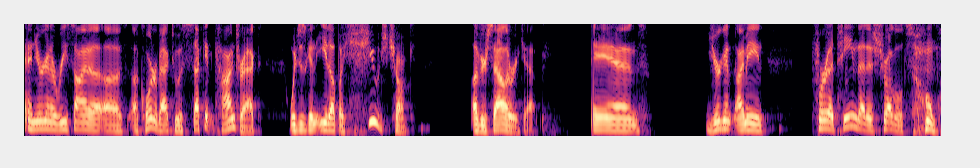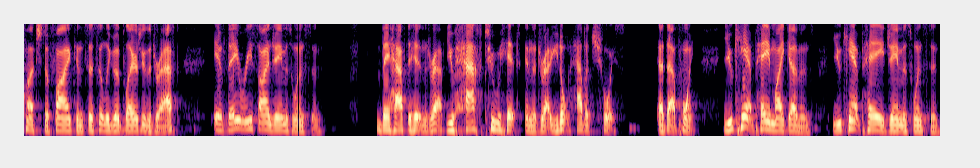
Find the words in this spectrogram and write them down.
and you're going to re-sign a, a, a, quarterback to a second contract, which is going to eat up a huge chunk of your salary cap. And you're going to, I mean, for a team that has struggled so much to find consistently good players through the draft, if they re-sign Jameis Winston, they have to hit in the draft. You have to hit in the draft. You don't have a choice at that point. You can't pay Mike Evans. You can't pay Jameis Winston.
